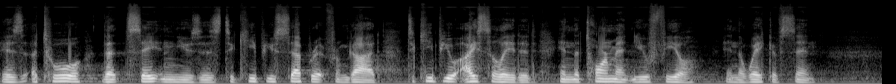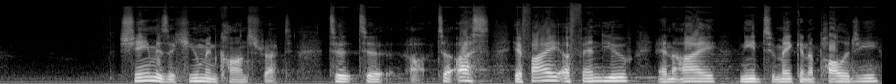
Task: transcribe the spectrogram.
is a tool that Satan uses to keep you separate from God, to keep you isolated in the torment you feel in the wake of sin. Shame is a human construct. To, to, uh, to us, if I offend you and I need to make an apology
